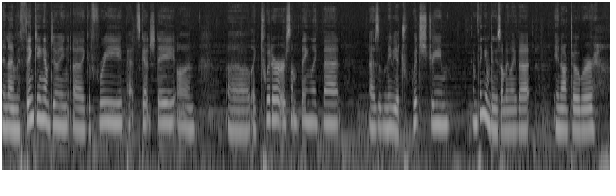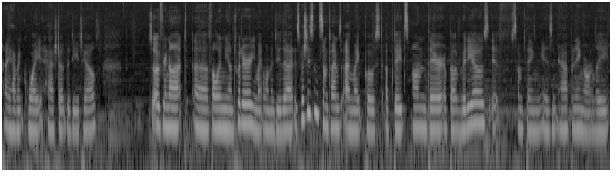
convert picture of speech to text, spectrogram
And I'm thinking of doing uh, like a free pet sketch day on uh, like Twitter or something like that, as a, maybe a Twitch stream. I'm thinking of doing something like that in October. I haven't quite hashed out the details. So if you're not uh, following me on Twitter, you might want to do that, especially since sometimes I might post updates on there about videos if something isn't happening or late.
